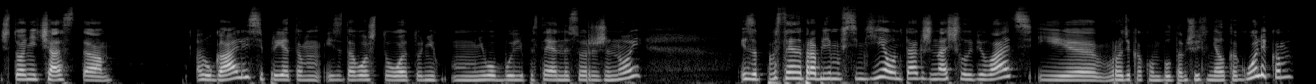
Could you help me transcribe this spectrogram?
что они часто ругались, и при этом из-за того, что вот у, них, у него были постоянные ссоры с женой, из-за постоянной проблемы в семье он также начал выпивать, и вроде как он был там чуть ли не алкоголиком,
